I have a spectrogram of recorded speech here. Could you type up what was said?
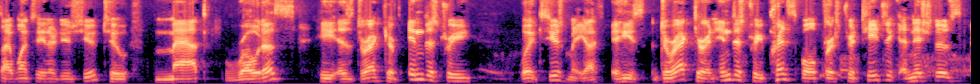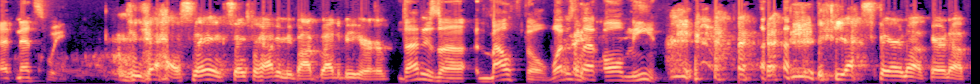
I want to introduce you to Matt Rodas. He is Director of Industry, well, excuse me, uh, he's Director and Industry Principal for Strategic Initiatives at NetSuite. Yes, thanks. Thanks for having me, Bob. Glad to be here. That is a mouthful. What does that all mean? yes, fair enough. Fair enough.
